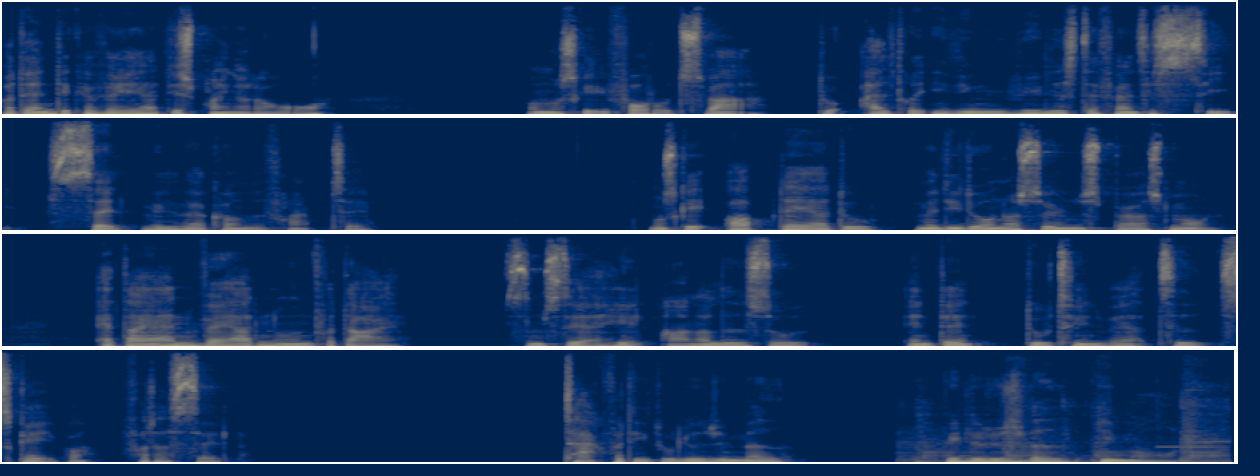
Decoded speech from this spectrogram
hvordan det kan være, at de springer dig over. Og måske får du et svar, du aldrig i din vildeste fantasi selv ville være kommet frem til. Måske opdager du med dit undersøgende spørgsmål, at der er en verden uden for dig, som ser helt anderledes ud, end den du til enhver tid skaber for dig selv. Tak fordi du lyttede med. Vi lyttes ved i morgen.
